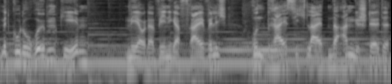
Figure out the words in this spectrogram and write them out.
Mit Godo Röben gehen, mehr oder weniger freiwillig, rund 30 leitende Angestellte,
